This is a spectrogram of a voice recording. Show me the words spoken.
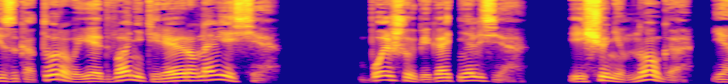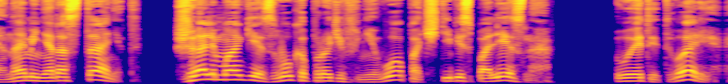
из-за которого я едва не теряю равновесие. Больше убегать нельзя. Еще немного, и она меня достанет. Жаль, магия звука против него почти бесполезна. У этой твари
